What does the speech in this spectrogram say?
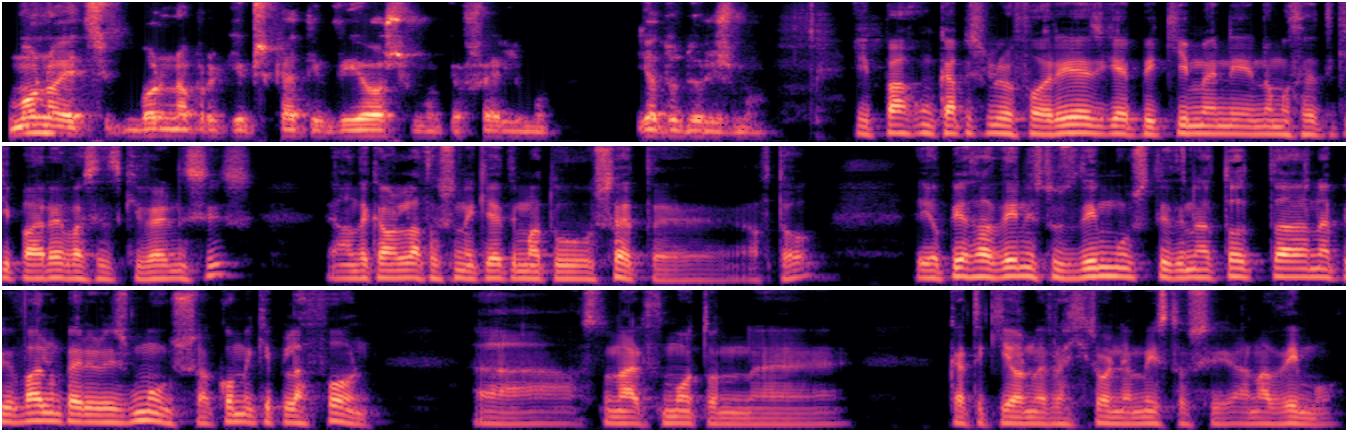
Μόνο έτσι μπορεί να προκύψει κάτι βιώσιμο και ωφέλιμο για τον τουρισμό. Υπάρχουν κάποιες πληροφορίες για επικείμενη νομοθετική παρέμβαση της κυβέρνησης. Αν δεν κάνω λάθος, είναι και έτοιμα του ΣΕΤΕ αυτό. Η οποία θα δίνει στους Δήμους τη δυνατότητα να επιβάλλουν περιορισμούς, ακόμη και πλαφών, στον αριθμό των ε, κατοικιών με βραχυχρόνια μίσθωση ανά Δήμο.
